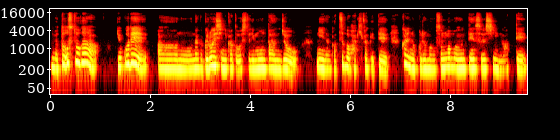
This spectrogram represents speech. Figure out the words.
ま、トーストが横で、あの、なんかグロい死に方をしたリモンタン上になんか唾を吐きかけて、彼の車をそのまま運転するシーンがあって、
